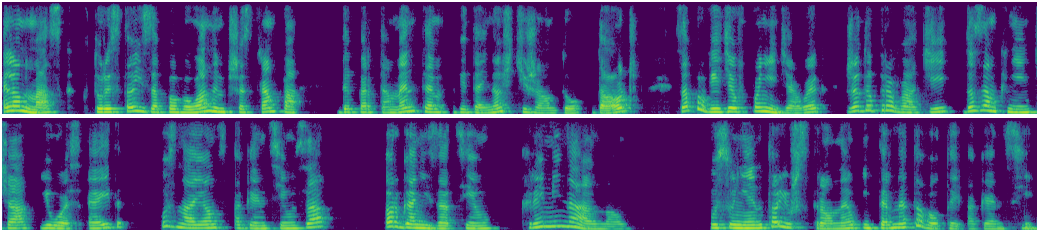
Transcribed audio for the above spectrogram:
Elon Musk, który stoi za powołanym przez Trumpa Departamentem Wydajności Rządu Dodge, zapowiedział w poniedziałek, że doprowadzi do zamknięcia USAID, uznając agencję za organizację kryminalną. Usunięto już stronę internetową tej agencji.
